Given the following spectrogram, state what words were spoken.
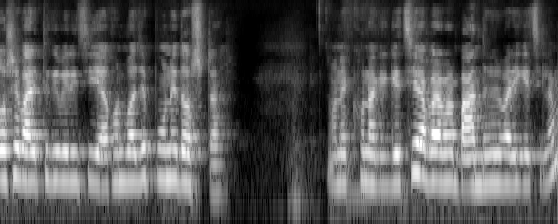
দশে বাড়ি থেকে বেরিয়েছি, এখন বাজে পৌনে দশটা। অনেকক্ষণ আগে গেছি, আবার আমার বান্ধবীর বাড়ি গেছিলাম।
